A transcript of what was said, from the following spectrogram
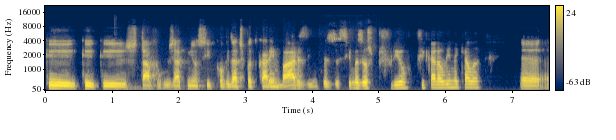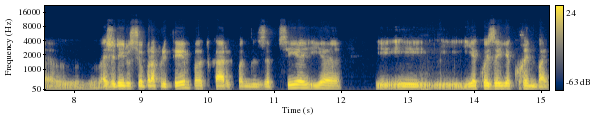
que, que, que estavam, já tinham sido convidados para tocar em bares e coisas assim, mas eles preferiam ficar ali naquela uh, a gerir o seu próprio tempo, a tocar quando lhes apetecia e a, e, e, a coisa ia correndo bem.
